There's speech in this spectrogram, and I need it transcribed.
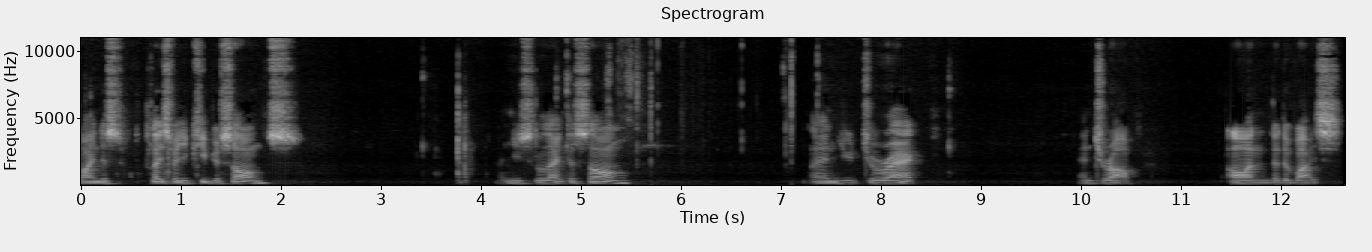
find this place where you keep your songs. And you select the song. And you drag and drop on the device.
